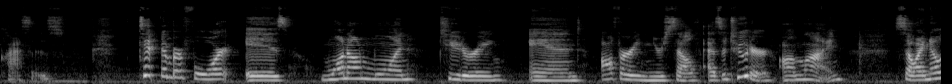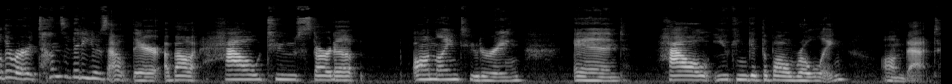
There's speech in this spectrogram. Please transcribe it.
classes. Tip number four is one-on-one -on -one tutoring and offering yourself as a tutor online. So I know there are tons of videos out there about how to start up online tutoring and how you can get the ball rolling on that.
